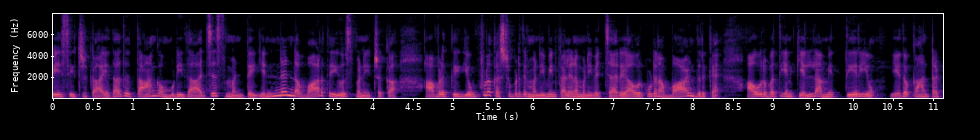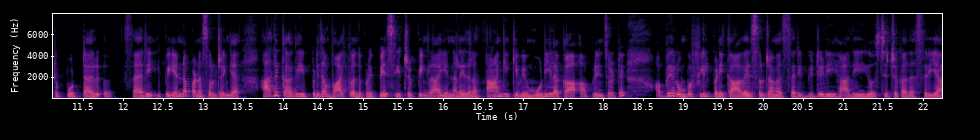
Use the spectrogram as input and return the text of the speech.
பேசிகிட்டு இருக்கா? ஏதாவது தாங்க முடியுதா? அட்ஜஸ்ட்மெண்ட்டு என்னென்ன வார்த்தை யூஸ் பண்ணிகிட்ருக்கா அவளுக்கு எவ்வளோ கஷ்டப்படுத்தி நம்ம நிவின் கல்யாணம் பண்ணி வச்சாரு. அவர் கூட நான் வாழ்ந்திருக்கேன். அவரை பற்றி எனக்கு எல்லாமே தெரியும். ஏதோ கான்ட்ராக்ட் போட்டார். சரி இப்போ என்ன பண்ண சொல்கிறீங்க அதுக்காக இப்படி தான் வாய்க்கு வந்தபடி பேசிகிட்டு இருப்பீங்களா? என்னால் இதெல்லாம் தாங்கிக்கவே முடியலக்கா? அப்படின்னு சொல்லிட்டு அப்படியே ரொம்ப ஃபீல் பண்ணி காவேரி சொல்கிறாங்க சரி விடுடி அதே யோசிச்சுட்ருக்காத சரியா?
